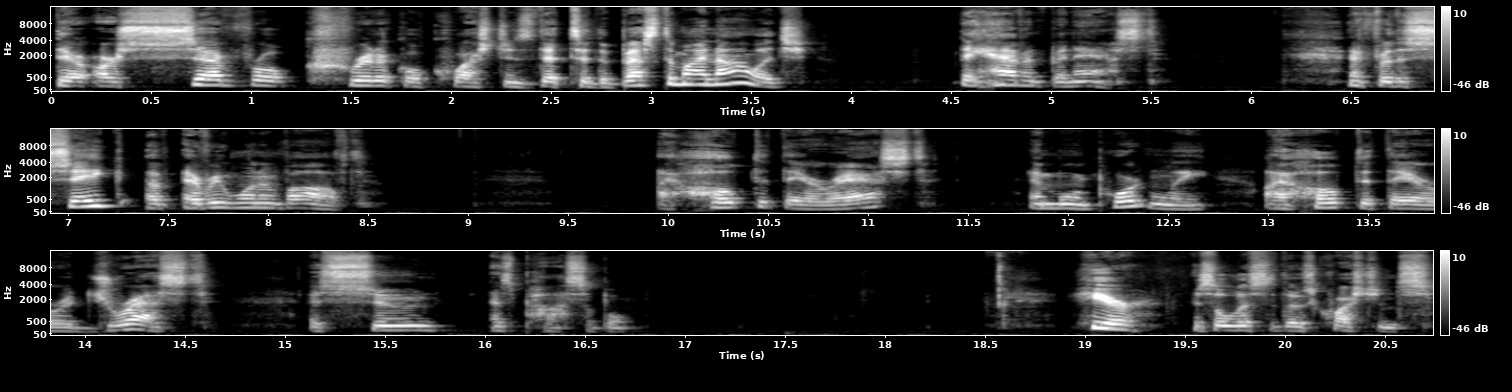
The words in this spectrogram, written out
there are several critical questions that, to the best of my knowledge, they haven't been asked. And for the sake of everyone involved, I hope that they are asked, and more importantly, I hope that they are addressed as soon as possible. Here is a list of those questions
